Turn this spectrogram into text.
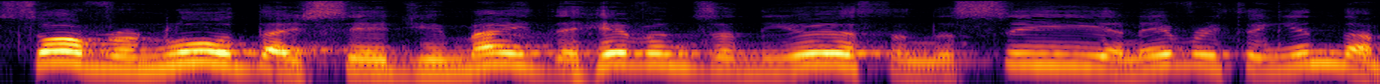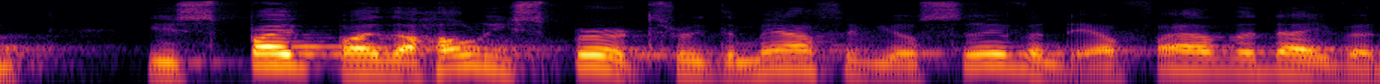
Sovereign Lord, they said, you made the heavens and the earth and the sea and everything in them. You spoke by the Holy Spirit through the mouth of your servant, our father David.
